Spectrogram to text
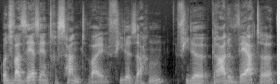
und es war sehr, sehr interessant, weil viele Sachen, viele gerade Werte,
